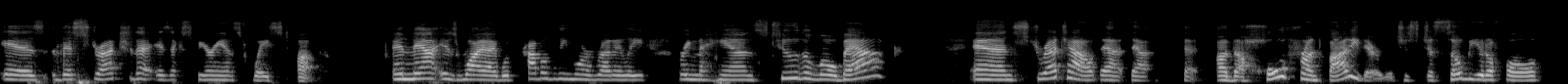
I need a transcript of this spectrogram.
is this stretch that is experienced waist up. And that is why I would probably more readily bring the hands to the low back and stretch out that that that uh, the whole front body there, which is just so beautiful,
